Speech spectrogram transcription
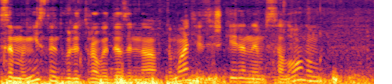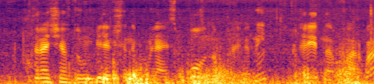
Семимісний 2-літровий дизель на автоматі зі шкіряним салоном. До речі, автомобіль, якщо не помиляюсь, повнопривідний, рідна фарба.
